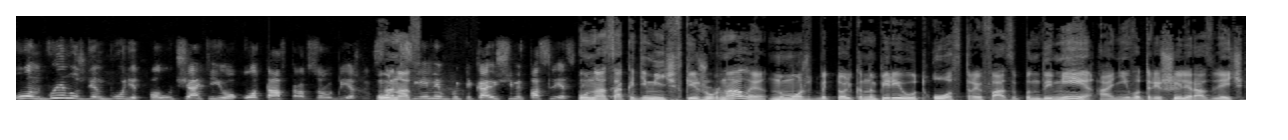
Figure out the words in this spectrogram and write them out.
он вынужден будет получать ее от авторов зарубежных у со нас, всеми вытекающими последствиями. У нас академические журналы, ну, может быть, только на период острой фазы пандемии, они вот решили развлечь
